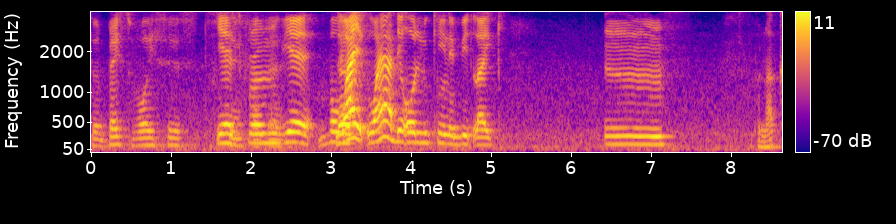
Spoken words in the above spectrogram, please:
the best voices. To yes sing from this. yeah but Yeah. why why are they all looking a bit like mm, Punak.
